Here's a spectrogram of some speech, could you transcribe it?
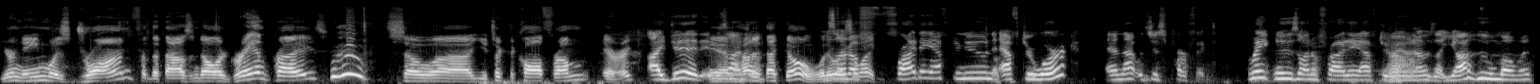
your name was drawn for the thousand dollar grand prize. Woohoo! So uh, you took the call from Erich, I did. It and on how a, did that go? it What was was on it a like? Friday afternoon Okay. after work, and that was just perfect. Great news on a Friday afternoon. Yeah. I was a Yahoo moment,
